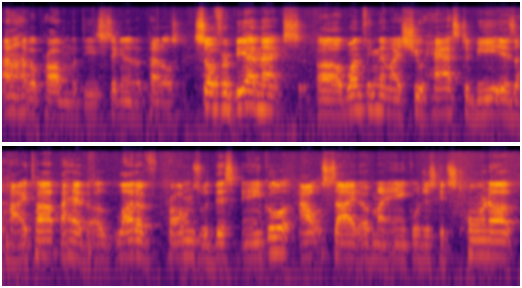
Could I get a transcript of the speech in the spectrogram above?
I don't have a problem with these sticking to the pedals. So for BMX, uh, one thing that my shoe has to be is a high top. I have a lot of problems with this ankle. Outside of my ankle just gets torn up.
